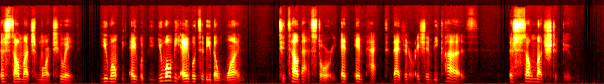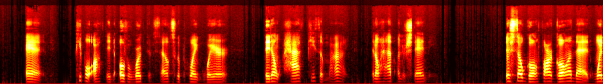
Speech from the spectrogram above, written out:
there's so much more to it. You won't be able you won't be able to be the one to tell that story and impact that generation because there's so much to do. And people often overwork themselves to the point where they don't have peace of mind. They don't have understanding. They're so gone, far gone that when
